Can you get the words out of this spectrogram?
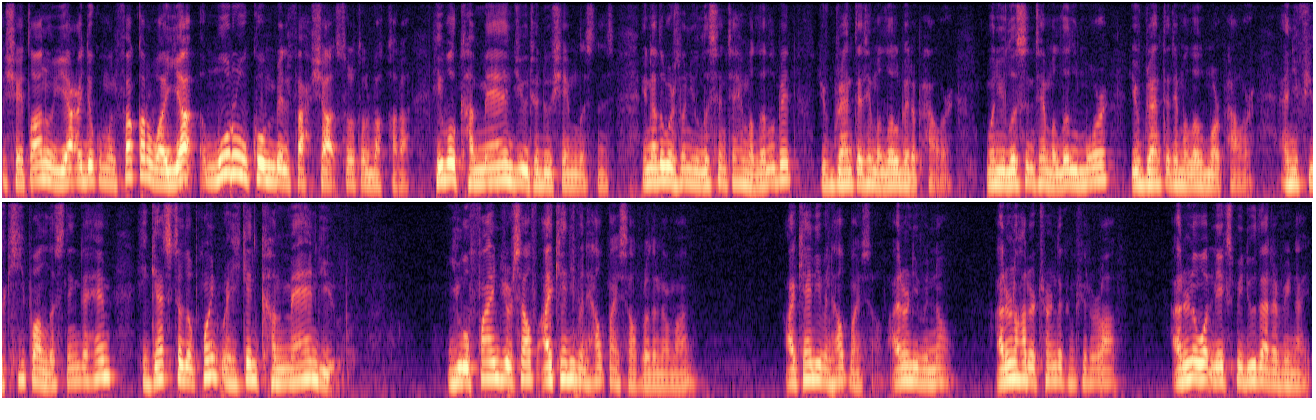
الشيطان يعدكم الفقر ويأمركم بالفحشاء Surah Al-Baqarah. He will command you to do shamelessness. In other words, when you listen to him a little bit, you've granted him a little bit of power. When you listen to him a little more, you've granted him a little more power. And if you keep on listening to him, he gets to the point where he can command you. You will find yourself, I can't even help myself, Brother Nouman. I can't even help myself. I don't even know. I don't know how to turn the computer off. I don't know what makes me do that every night.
